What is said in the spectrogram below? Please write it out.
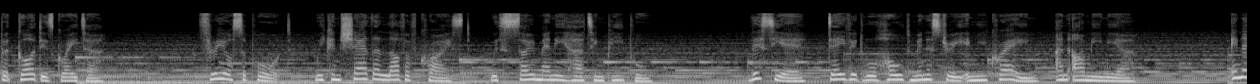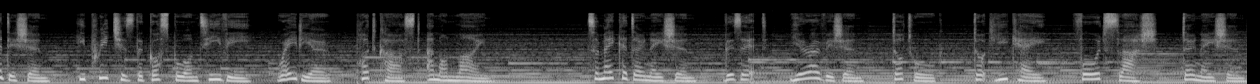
but God is greater. Through your support, we can share the love of Christ with so many hurting people. This year, David will hold ministry in Ukraine and Armenia. In addition, he preaches the gospel on TV, radio, podcast, and online. To make a donation, visit eurovision.org.uk forward slash donation.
